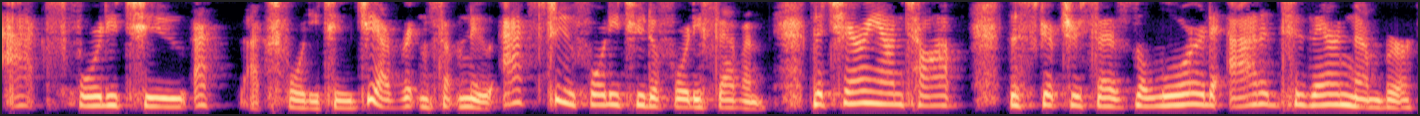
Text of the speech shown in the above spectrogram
Acts 42, Acts 42. Gee, I've written something new. Acts 2, 42 to 47. The cherry on top, the scripture says, the Lord added to their number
